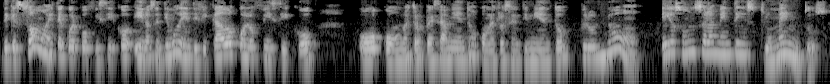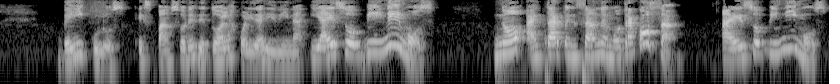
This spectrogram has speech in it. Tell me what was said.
de que somos este cuerpo físico y nos sentimos identificados con lo físico o con nuestros pensamientos o con nuestros sentimientos, pero no, ellos son solamente instrumentos, vehículos expansores de todas las cualidades divinas y a eso vinimos, no a estar pensando en otra cosa, a eso vinimos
